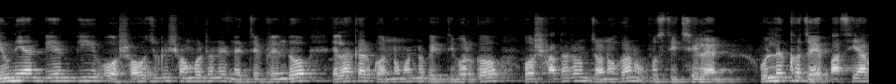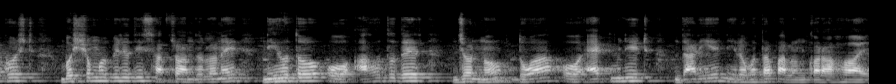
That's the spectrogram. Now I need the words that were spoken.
ইউনিয়ন বিএনপি ও সহযোগী সংগঠনের নেতৃবৃন্দ, এলাকার গণ্যমান্য ব্যক্তিবর্গ ও সাধারণ জনগণ উপস্থিত ছিলেন। উল্লেখ্য যে, পাঁচই আগস্ট বৈষম্য বিরোধী ছাত্র আন্দোলনে নিহত ও আহতদের জন্য দোয়া ও এক মিনিট দাঁড়িয়ে নীরবতা পালন করা হয়।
